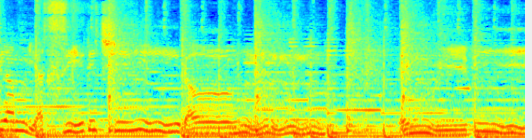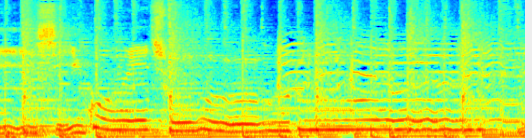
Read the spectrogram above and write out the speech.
念也是你痴人，因为你是我的初恋。你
